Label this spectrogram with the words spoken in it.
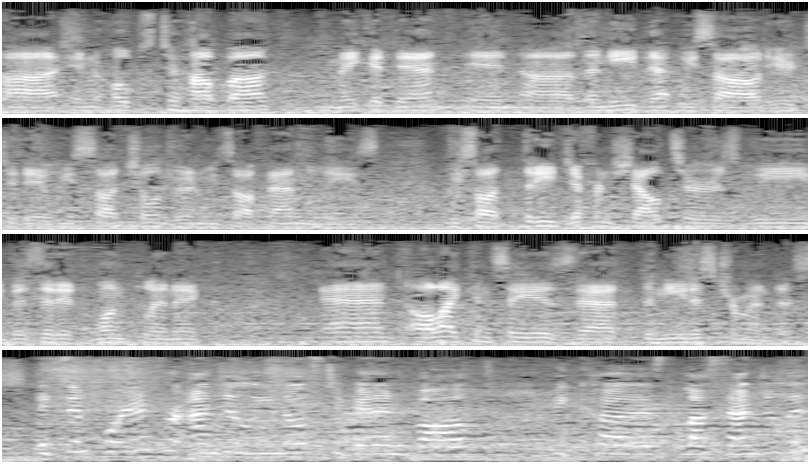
uh, in hopes to help out, make a dent in uh, the need that we saw out here today. We saw children, we saw families, we saw three different shelters, we visited one clinic, and all I can say is that the need is tremendous. It's important for Angelenos to get involved because Los Angeles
